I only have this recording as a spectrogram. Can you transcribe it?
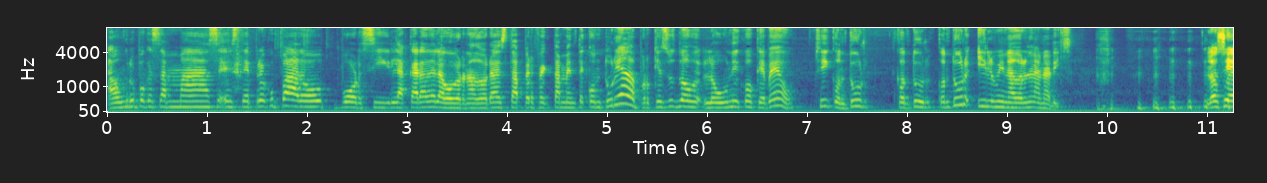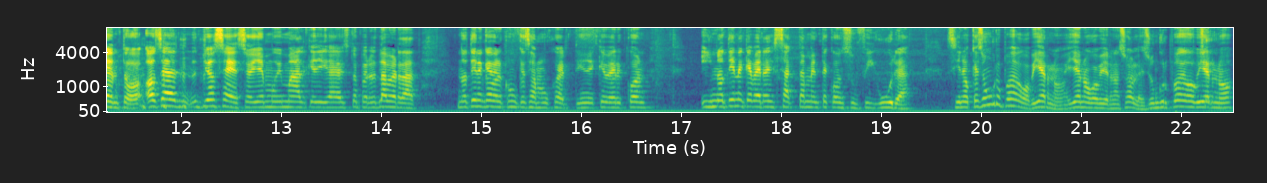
a un grupo que está más este, preocupado por si la cara de la gobernadora está perfectamente contureada, porque eso es lo, lo único que veo. Sí, contour, contour, contour, iluminador en la nariz. Lo siento, o sea, yo sé, se oye muy mal que diga esto, pero es la verdad. No tiene que ver con que sea mujer, tiene que ver con, y no tiene que ver exactamente con su figura, sino que es un grupo de gobierno. Ella no gobierna sola, es un grupo de gobierno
